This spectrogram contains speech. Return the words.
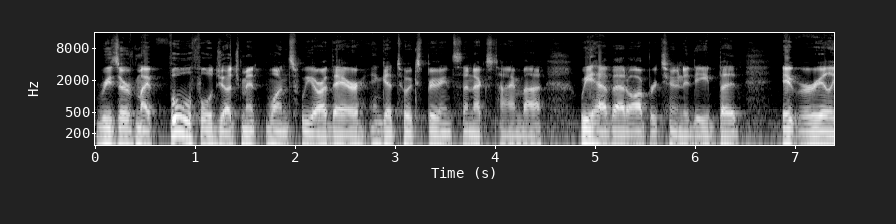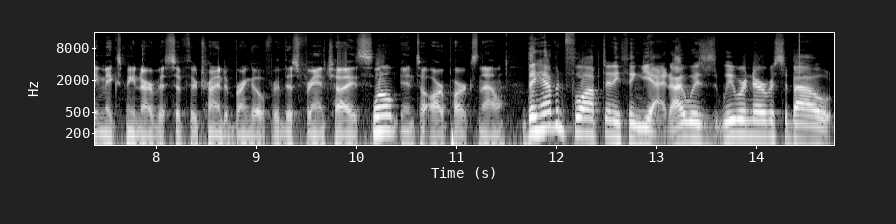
reserve my full full judgment once we are there and get to experience the next time uh, we have that opportunity. But it really makes me nervous if they're trying to bring over this franchise Well- into our parks now. They haven't flopped anything yet. I was we were nervous about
